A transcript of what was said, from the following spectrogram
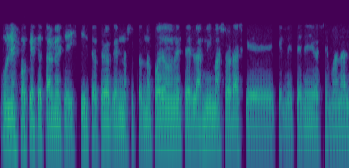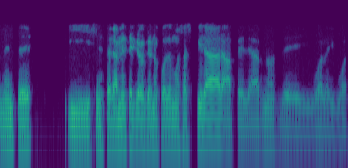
un enfoque totalmente distinto. Creo que nosotros no podemos meter las mismas horas que, que meten ellos semanalmente y sinceramente creo que no podemos aspirar a pelearnos de igual a igual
